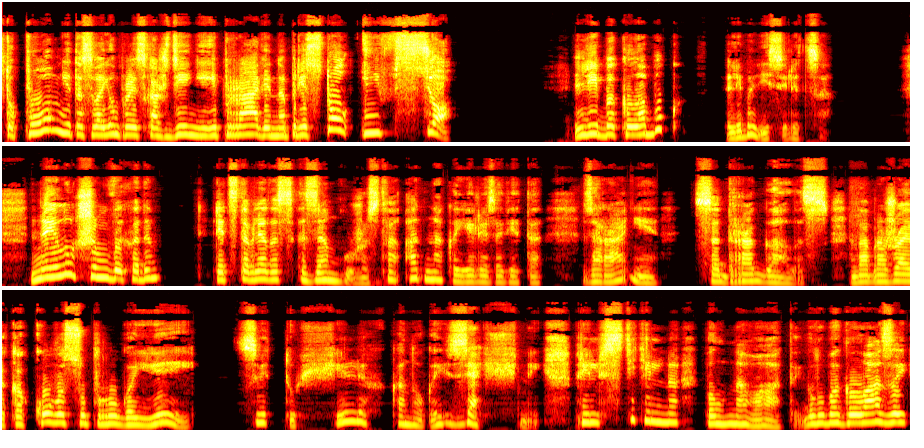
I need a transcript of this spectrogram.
что помнит о своем происхождении и праве на престол, и все. Либо клобук, либо виселица. Наилучшим выходом представлялось замужество, однако Елизавета заранее содрогалась, воображая, какого супруга ей, цветущий, легконогой, изящный, прельстительно полноватый, голубоглазый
